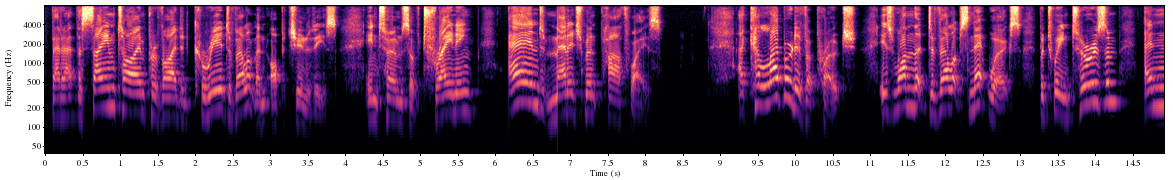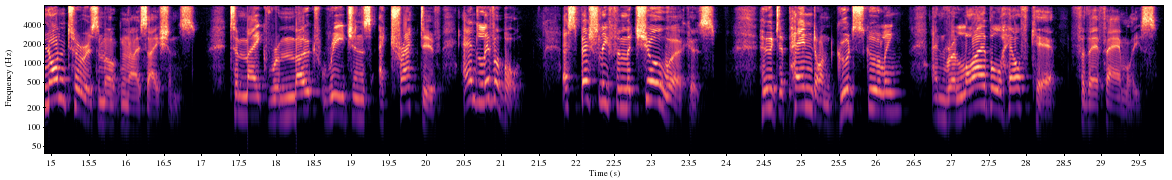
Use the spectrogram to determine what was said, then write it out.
but at the same time provided career development opportunities in terms of training and management pathways. A collaborative approach is one that develops networks between tourism and non-tourism organisations to make remote regions attractive and livable, especially for mature workers, who depend on good schooling and reliable healthcare for their families.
